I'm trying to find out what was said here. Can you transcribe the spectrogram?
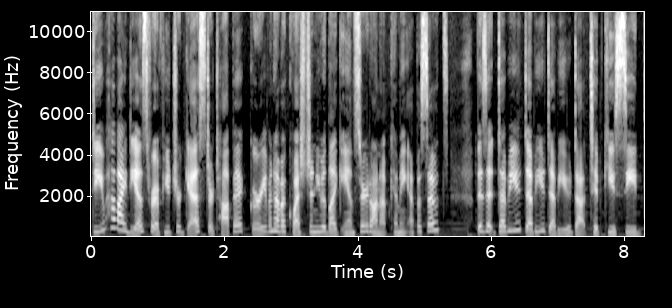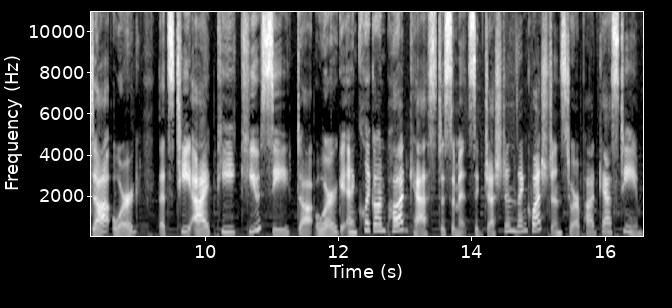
Do you have ideas for a future guest or topic, or even have a question you would like answered on upcoming episodes? Visit www.tipqc.org that's tipqc.org and click on podcast to submit suggestions and questions to our podcast team.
